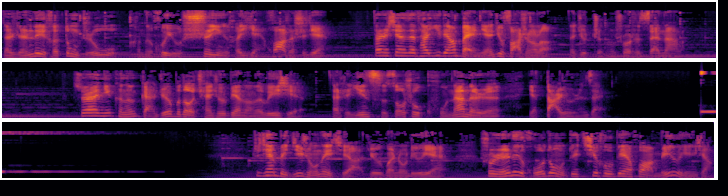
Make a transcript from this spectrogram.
那人类和动植物可能会有适应和演化的时间。但是现在它一两百年就发生了，那就只能说是灾难了。虽然你可能感觉不到全球变暖的威胁，但是因此遭受苦难的人也大有人在。之前北极熊那期啊，就有观众留言。说人类活动对气候变化没有影响，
